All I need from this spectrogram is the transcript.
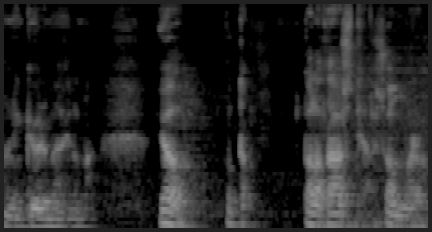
on niin kylmä ilma. Joo, mutta palataan astialle. Se on moro.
